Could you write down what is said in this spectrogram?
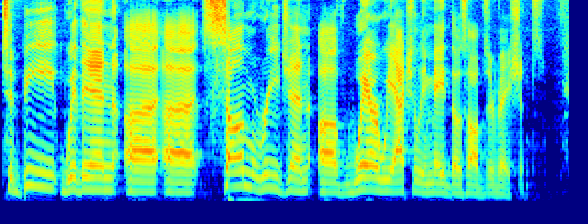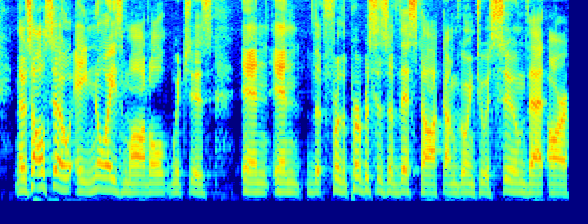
to be within uh, uh, some region of where we actually made those observations. There's also a noise model, which is, in, in the, for the purposes of this talk, I'm going to assume that our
